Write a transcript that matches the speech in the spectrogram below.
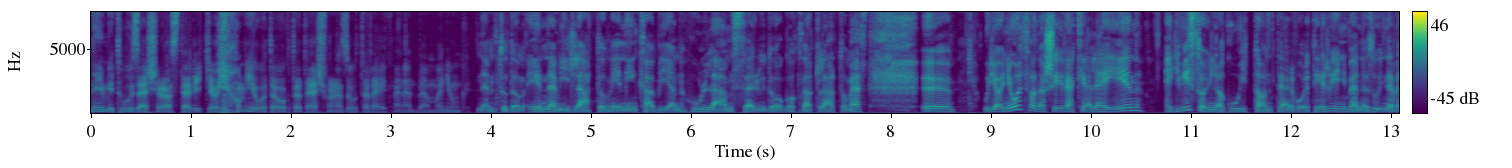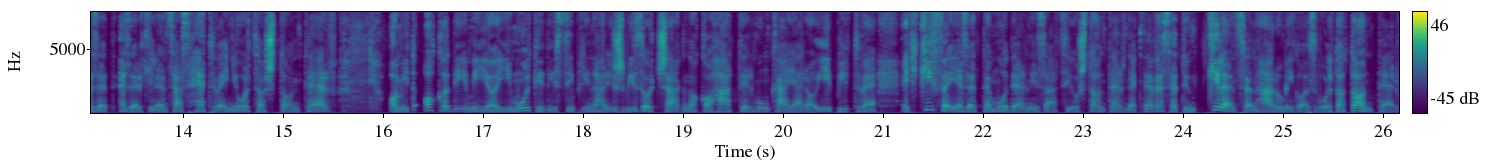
némi túlzásra azt állítja, hogy amióta oktatás van, azóta lejtmenetben vagyunk. Nem tudom, én nem így látom, én inkább ilyen hullámszerű dolgoknak látom ezt. Ö, ugye a 80-as évek elején egy viszonylag új tanterv volt érvényben, az úgynevezett 1978-as tanterv, amit akadémiai multidisziplináris bizottságnak a háttérmunkájára építve egy kifejezetten modernizációs tantervnek nevezhetünk, 93-ig az volt a tanterv.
